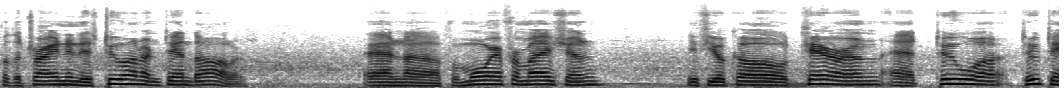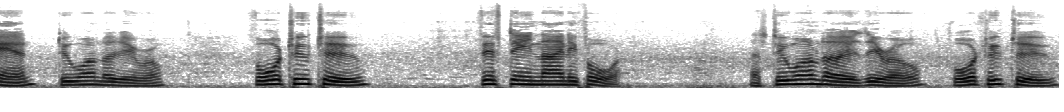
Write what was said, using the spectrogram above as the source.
for the training is two hundred and uh, for more information, if you call Karen at two one two ten two one zero four two two fifteen ninety four. That's two one zero four two two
